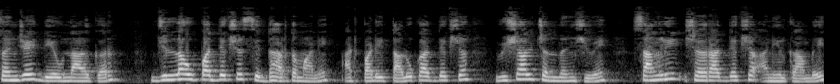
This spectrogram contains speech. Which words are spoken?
संजय देवनाळकर जिल्हा उपाध्यक्ष सिद्धार्थ माने आटपाडी तालुका अध्यक्ष विशाल चंदन शिवे सांगली शहराध्यक्ष अनिल कांबळे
